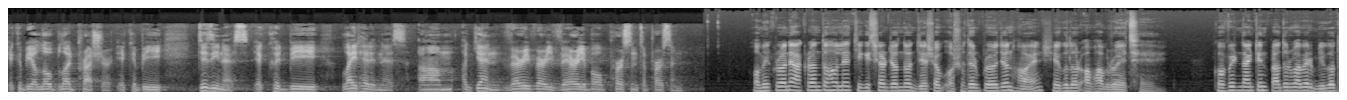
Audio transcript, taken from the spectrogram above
It could be a low blood pressure. It could be dizziness. It could be lightheadedness. Um, again, very, very variable person to person. অমিক্রনে আক্রান্ত হলে চিকিৎসার জন্য যেসব ওষুধের প্রয়োজন হয় সেগুলোর অভাব রয়েছে কোভিড নাইন্টিন প্রাদুর্ভাবের বিগত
